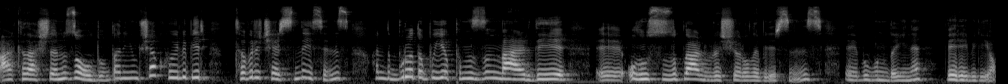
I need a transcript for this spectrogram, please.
arkadaşlarınız olduğunda hani yumuşak huylu bir tavır içerisindeyseniz hani burada bu yapınızın verdiği e, olumsuzluklarla uğraşıyor olabilirsiniz. E, bu bunu da yine verebiliyor.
